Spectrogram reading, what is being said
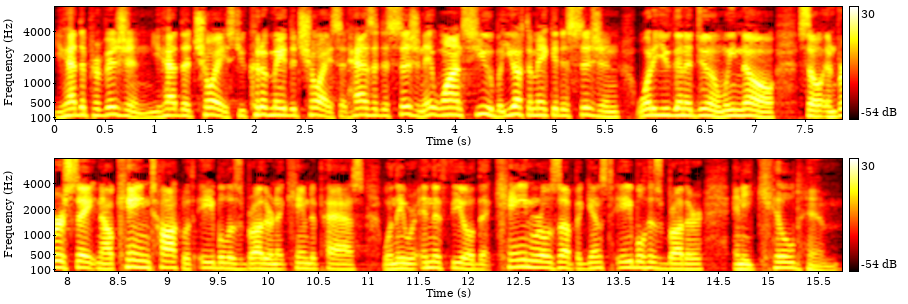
You had the provision. You had the choice. You could have made the choice. It has a decision. It wants you, but you have to make a decision. What are you going to do? And we know. So in verse 8, now Cain talked with Abel his brother, and it came to pass when they were in the field that Cain rose up against Abel his brother, and he killed him.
